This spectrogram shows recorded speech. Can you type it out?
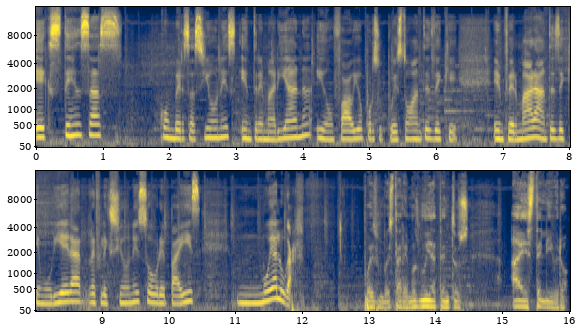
extensas conversaciones entre Mariana y don Fabio, por supuesto, antes de que enfermara, antes de que muriera, reflexiones sobre país mm, muy al lugar. Pues estaremos muy atentos a este libro.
